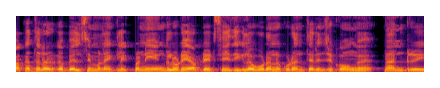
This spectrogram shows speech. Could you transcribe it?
பக்கத்தில் இருக்க பெல் சிம்மலையும் கிளிக் பண்ணி எங்களுடைய அப்டேட் செய்திகளை உடனுக்குடன் தெரிஞ்சுக்கோங்க. நன்றி.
